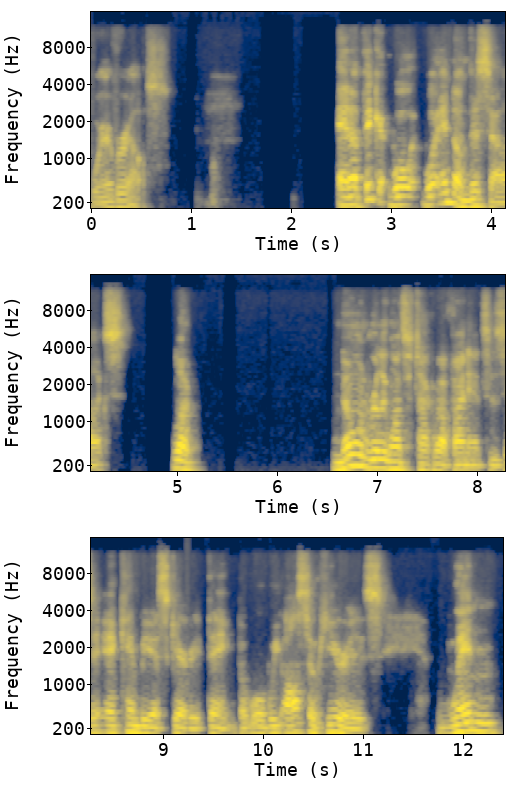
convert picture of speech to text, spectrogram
wherever else. And I think we'll we'll end on this, Alex. Look, no one really wants to talk about finances. It, it can be a scary thing, but what we also hear is when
